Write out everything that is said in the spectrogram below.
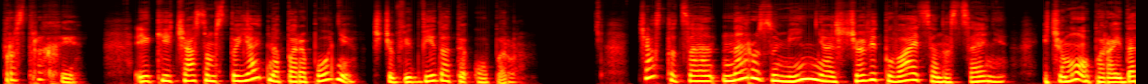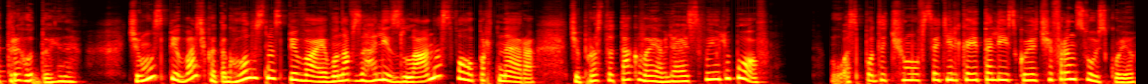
про страхи, які часом стоять на перепоні, щоб відвідати оперу. Часто це нерозуміння, що відбувається на сцені, і чому опера йде три години. Чому співачка так голосно співає? Вона взагалі зла на свого партнера чи просто так виявляє свою любов? Господи, чому все тільки італійською чи французькою?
